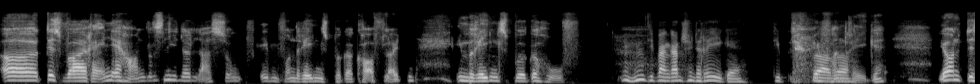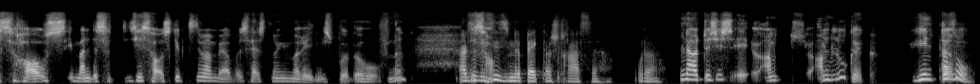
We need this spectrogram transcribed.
äh, das war eine reine Handelsniederlassung eben von Regensburger Kaufleuten im Regensburger Hof. Mhm, die waren ganz schön rege. Die. Rege. Ja, und das Haus, ich meine, das, dieses Haus gibt es nicht mehr, mehr, aber es heißt noch immer Regensburger Hof. Ne? Also das, das ist in der Bäckerstraße, oder? Na, das ist äh, am, am Lugeck. Hinterm, so.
